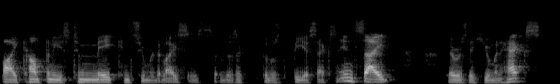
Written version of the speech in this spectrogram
by companies to make consumer devices. So there's a, there was the BSX Insight, there was the Humon Hex,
